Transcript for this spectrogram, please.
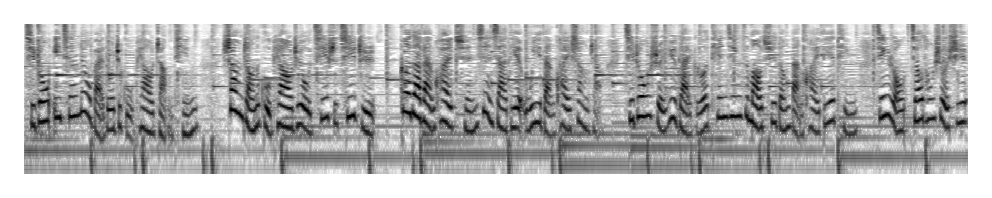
其中一千六百多只股票涨停，上涨的股票只有七十七只。各大板块全线下跌，无一板块上涨。其中，水域改革、天津自贸区等板块跌停，金融、交通设施、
